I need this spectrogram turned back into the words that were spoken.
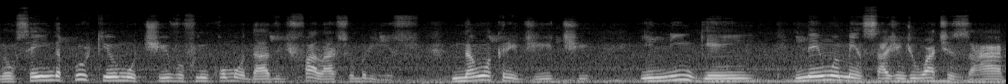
Não sei ainda por que o motivo fui incomodado de falar sobre isso. Não acredite em ninguém, em nenhuma mensagem de WhatsApp,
